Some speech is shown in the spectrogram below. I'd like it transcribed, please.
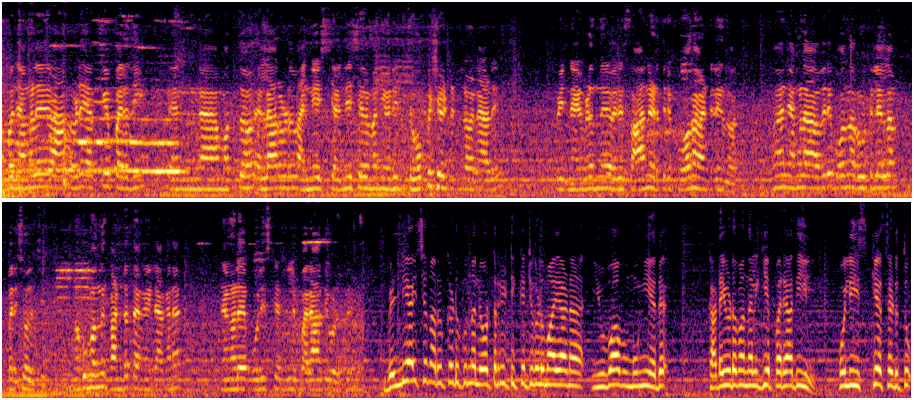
അപ്പോൾ ഞങ്ങൾ അവിടെയൊക്കെ പരിധി പിന്നെ മൊത്തം എല്ലാവരോടും അന്വേഷിച്ച് അന്വേഷിച്ച് ഒരു ചോപ്പ് ഷർട്ടിട്ടുള്ള ഒരാൾ പിന്നെ ഇവിടുന്ന് ഒരു സാധനം എടുത്തിട്ട് പോകുന്ന കണ്ടിരുന്നു ഞങ്ങൾ അവർ പോകുന്ന റൂട്ടിലെല്ലാം പരിശോധിച്ച്. നോക്കുമ്പോൾ കണ്ടെത്താൻ കഴിഞ്ഞിട്ട് അങ്ങനെ ഞങ്ങൾ പോലീസ് സ്റ്റേഷനിൽ പരാതി കൊടുത്ത്. വെള്ളിയാഴ്ച നറുക്കെടുക്കുന്ന ലോട്ടറി ടിക്കറ്റുകളുമായാണ് യുവാവ് മുങ്ങിയത്. കടയുടമ നൽകിയ പരാതിയിൽ പോലീസ് കേസെടുത്തു.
